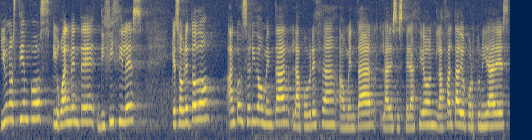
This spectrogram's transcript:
y unos tiempos igualmente difíciles que sobre todo han conseguido aumentar la pobreza, aumentar la desesperación, la falta de oportunidades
